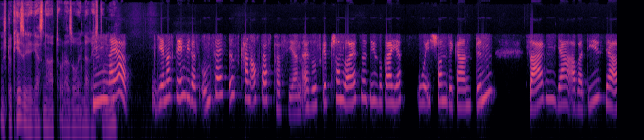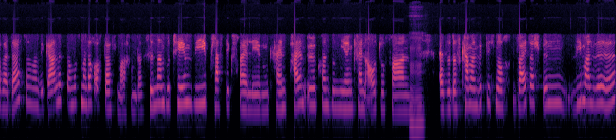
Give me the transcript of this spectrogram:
ein Stück Käse gegessen hat oder so in der Richtung. Ne? Naja, je nachdem, wie das Umfeld ist, kann auch das passieren. Also es gibt schon Leute, die sogar jetzt, wo ich schon vegan bin, sagen, ja, aber dies, ja, aber das, wenn man vegan ist, dann muss man doch auch das machen. Das sind dann so Themen wie plastikfrei leben, kein Palmöl konsumieren, kein Auto fahren. Mhm. Also das kann man wirklich noch weiter spinnen, wie man will.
